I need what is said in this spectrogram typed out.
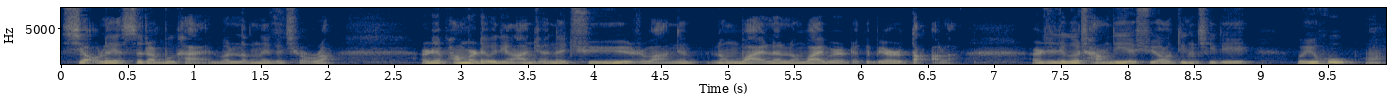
小了也施展不开，那扔那个球啊，而且旁边得有一定安全的区域，是吧？你扔歪了，扔外边得给别人打了，而且这个场地也需要定期的维护啊。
